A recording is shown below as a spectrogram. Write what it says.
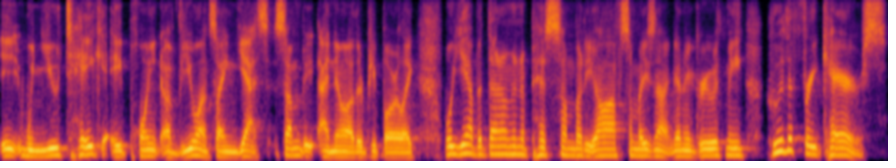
it, when you take a point of view on saying yes some i know other people are like well yeah but then i'm going to piss somebody off. Somebody's not going to agree with me. Who the freak cares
